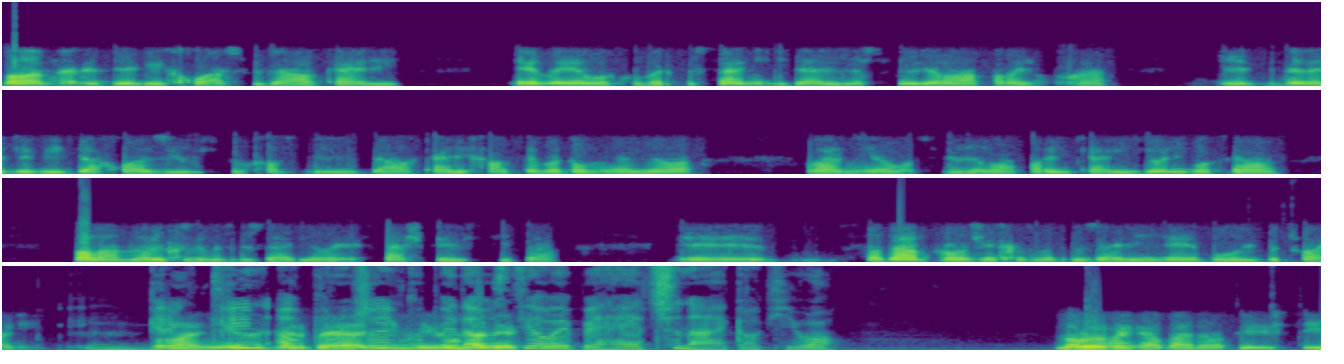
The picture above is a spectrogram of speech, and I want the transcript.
بەڵام نە لە جێگەی خواست و داواکاری ئێمەیە وەکو بەرپرسانی ئیداری لە سنووری ڕاپەڕین و نە لە جێگەی داخوازی و داواکاری خاڵکە بە دڵنیاییەوە ڕانیە وە سنووری ڕاپەڕین کاری زۆری بۆکراوە بەڵام لەڕووی خزمەتگوزاریەوە ئێستاش پێویستی بە سەدان پرۆژەی خزمەتگوزاری هەیە بۆی بتوانین گرنگترین ئەو پرۆژەی پێداویستیەوەی پێ هەیە چنە کاکیوە لەڕووی ڕێگابانەوە پێویستی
